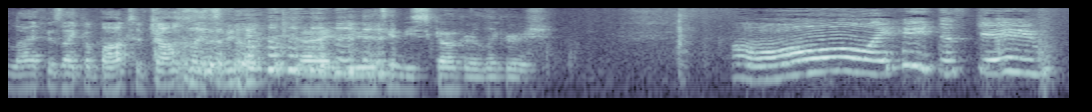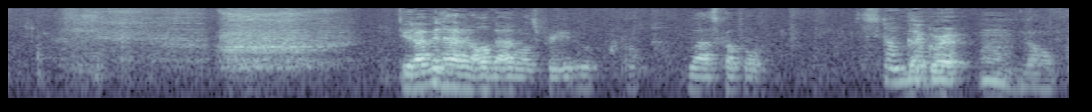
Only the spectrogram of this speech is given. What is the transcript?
Life is like a box of chocolates. Alright, dude, it's gonna be skunk or licorice. oh, I hate this game. Dude, I've been having all bad ones for you last couple. Skunk The grip. Mm, no.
